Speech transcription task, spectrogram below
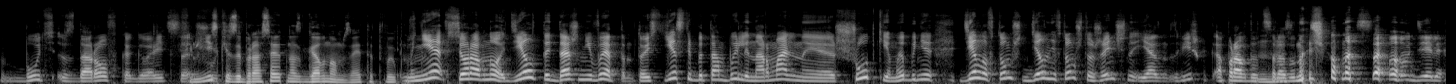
будь здоров, как говорится. Феминистки забросают нас говном за этот выпуск. Мне все равно, дело-то даже не в этом. То есть, если бы там были нормальные шутки, мы бы не... Дело в том, что... Дело не в том, что женщины... Я, видишь, как оправдываться Мгм. сразу начал на самом деле.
